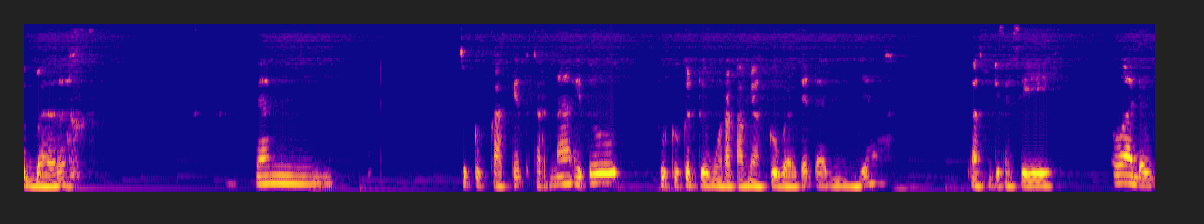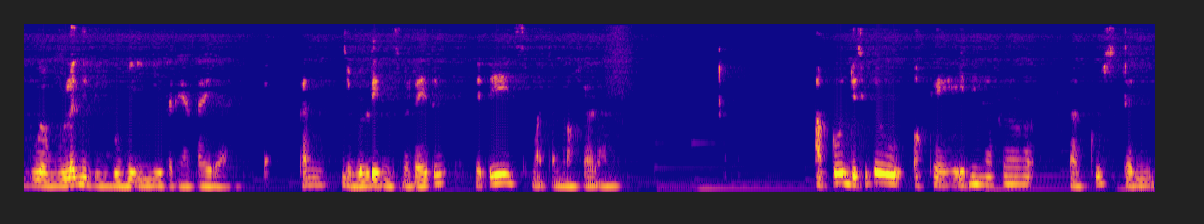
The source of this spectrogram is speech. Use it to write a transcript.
tebal. Dan cukup kaget karena itu buku kedua Murakami yang aku baca dan ya langsung dikasih oh ada dua bulan di bumi ini ternyata ya. Kan nyebelin sebenarnya itu jadi semacam novel yang aku di situ oke ini novel bagus dan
